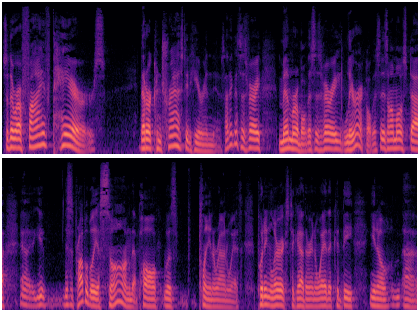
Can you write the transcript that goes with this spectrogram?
So there are five pairs that are contrasted here in this. I think this is very memorable. This is very lyrical. This is almost, uh, uh, you, this is probably a song that Paul was playing around with, putting lyrics together in a way that could be, you know, uh,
